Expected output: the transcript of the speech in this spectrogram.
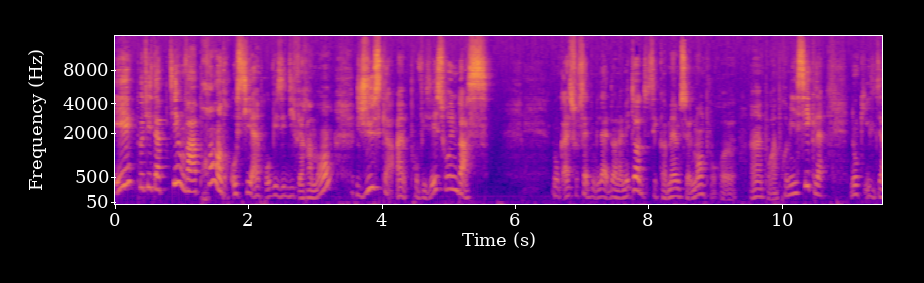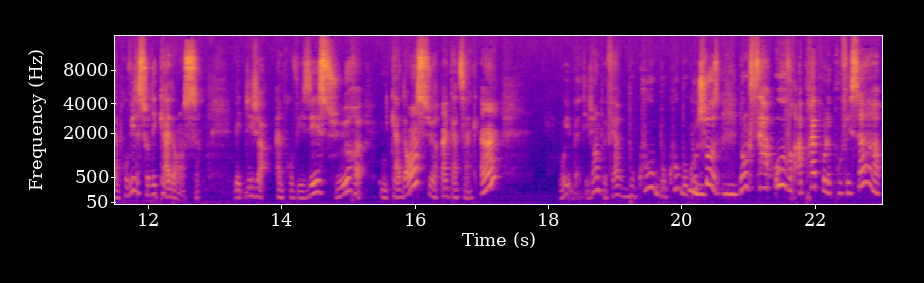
Et petit à petit, on va apprendre aussi à improviser différemment jusqu'à improviser sur une basse. Donc sur cette, dans la méthode, c'est quand même seulement pour, euh, hein, pour un premier cycle. Donc ils improvisent sur des cadences. Mais déjà, improviser sur une cadence, sur 1, 4, 5, 1, oui, bah déjà on peut faire beaucoup, beaucoup, beaucoup de mm. choses. Mm. Donc ça ouvre après pour le professeur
